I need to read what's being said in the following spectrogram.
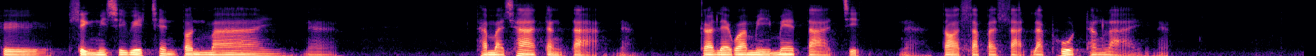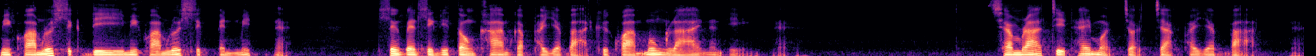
คือสิ่งมีชีวิตเช่นต้นไม้นะธรรมชาติต่างๆนะก็เรียกว่ามีเมตตาจิตนะต่อสรรพสัตว์และพูดทั้งหลายนะมีความรู้สึกดี มีความรู้สึกเป็นมิตรนะซึ่งเป็นสิ่งที่ตรงข้ามกับพยาบาทคือความมุ่งร้ายนั่นเองนะ ชำระจิตให้หมดจดจากพยาบาทนะ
